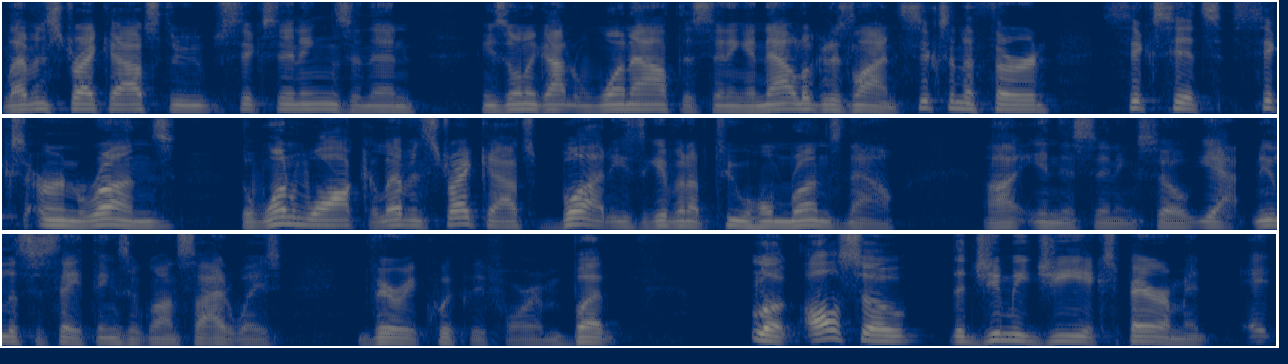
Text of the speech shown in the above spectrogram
Eleven strikeouts through six innings, and then he's only gotten one out this inning. And now look at his line: six and a third, six hits, six earned runs the one walk, 11 strikeouts, but he's given up two home runs now uh, in this inning. So, yeah, needless to say, things have gone sideways very quickly for him. But look, also the Jimmy G experiment. It,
